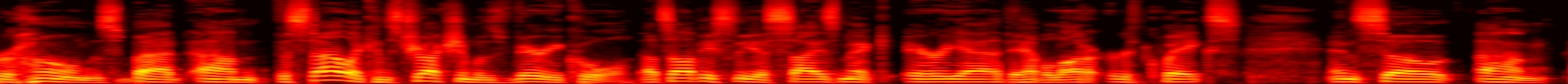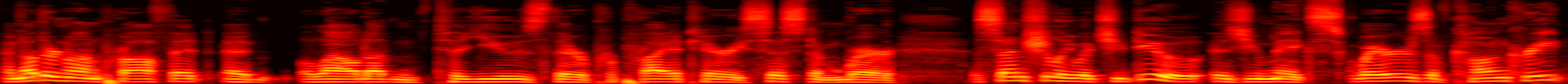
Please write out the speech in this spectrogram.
for homes. But um, the style of construction was very cool. That's obviously a seismic area. They have a lot of earthquakes, and so um, another nonprofit allowed them to use their proprietary system, where essentially what you do is you make squares of concrete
